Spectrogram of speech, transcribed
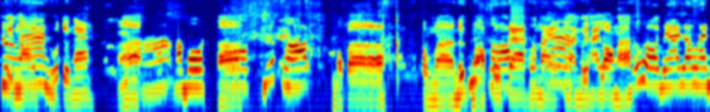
Trường kim noi An. của Trường An à, Đó, và bột, À. bột nước ngọt. một uh, thùng à, nước ngọt ngọt Coca hôm nay cái này 12 lon hả Đúng rồi, 12 lon anh.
